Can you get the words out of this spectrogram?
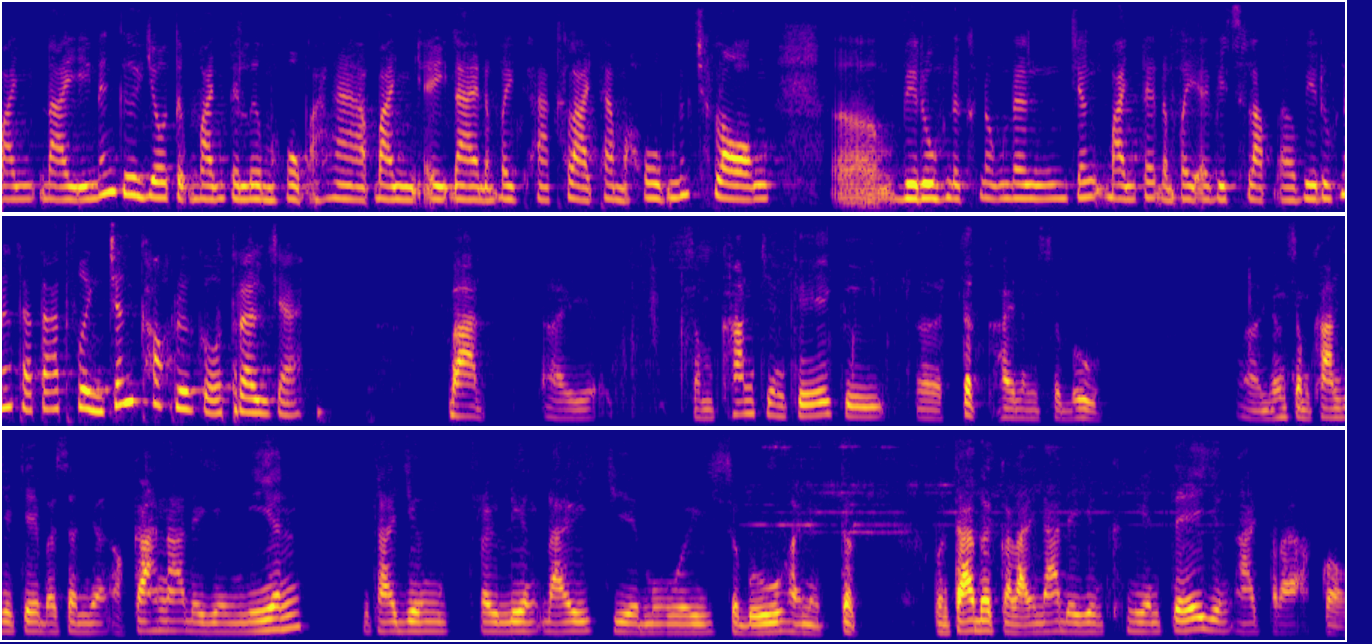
បាញ់ដៃអីហ្នឹងគឺយកទៅបាញ់ទៅលើម្ហូបអាហារបាញ់អីដែរដើម្បីថាខ្លាចថាម្ហូបហ្នឹងឆ្លងវីរុសនៅក្នុងហ្នឹងអញ្ចឹងបាញ់ទៅដើម្បីឲ្យវាស្លាប់វីរុសហ្នឹងថាតើធ្វើអញ្ចឹងខុសឬក៏ត្រូវចា៎បាទហើយសំខាន់ជាងគេគឺទឹកហើយនិងសាប៊ូនឹងសំខាន់ជាងគេបើសិនជាឱកាសណាដែលយើងមានគឺថាយើងត្រូវលាងដៃជាមួយសាប៊ូហើយនិងទឹក ប៉ុន្តែបើកន្លែងណាដែលយើងគ្មានទេយើងអាចប្រើអាល់កុល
